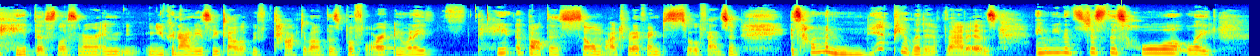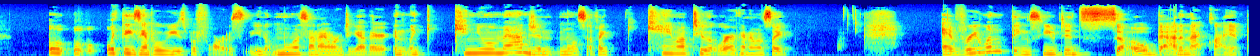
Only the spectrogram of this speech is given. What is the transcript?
hate this listener, and you can obviously tell that we've talked about this before. And what I hate about this so much, what I find so offensive, is how manipulative that is. I mean, it's just this whole like, like the example we used before is, you know, Melissa and I work together, and like, can you imagine, Melissa, if I came up to you at work and I was like, everyone thinks you did so bad in that client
